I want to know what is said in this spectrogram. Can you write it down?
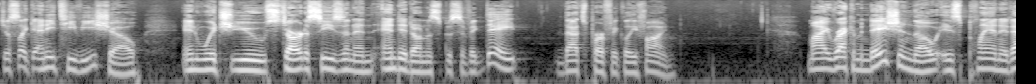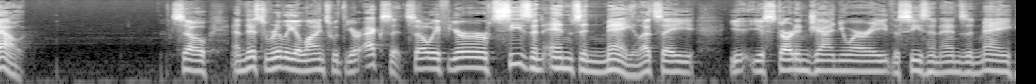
just like any TV show, in which you start a season and end it on a specific date, that's perfectly fine. My recommendation, though, is plan it out. So, and this really aligns with your exit. So, if your season ends in May, let's say you, you start in January, the season ends in May,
